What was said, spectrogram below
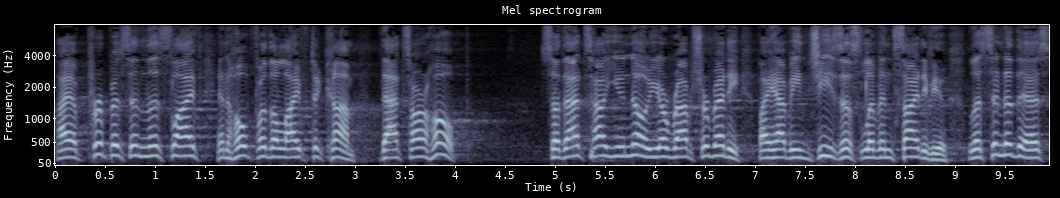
I have purpose in this life and hope for the life to come. That's our hope. So that's how you know you're rapture ready by having Jesus live inside of you. Listen to this.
